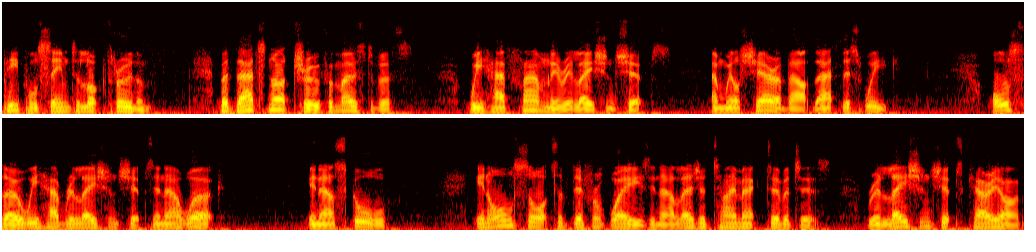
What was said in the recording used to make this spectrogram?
people seem to look through them. But that's not true for most of us. We have family relationships, and we'll share about that this week. Also, we have relationships in our work, in our school, in all sorts of different ways in our leisure time activities. Relationships carry on.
